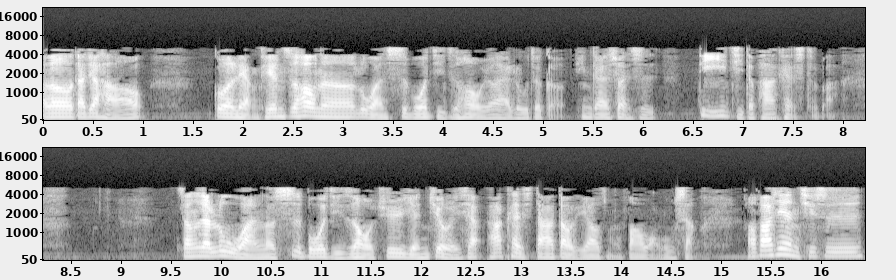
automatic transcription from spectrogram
Hello，大家好。过了两天之后呢，录完试播集之后，我又来录这个，应该算是第一集的 Podcast 吧。上次在录完了试播集之后，我去研究了一下 Podcast，大家到底要怎么放到网络上，然后发现其实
